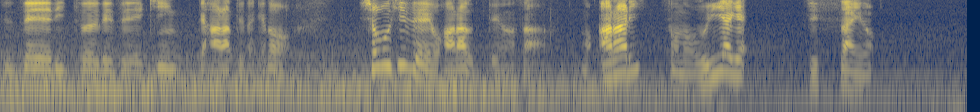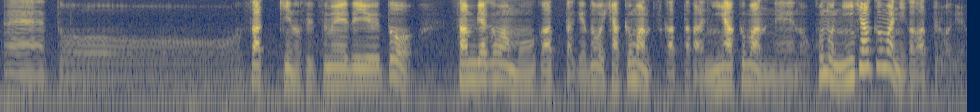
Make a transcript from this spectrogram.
税率で税金で払ってたけど、消費税を払うっていうのはさ、もう粗利その売り上げ？実際の。えっ、ー、と、さっきの説明で言うと、300万儲かったけど、100万使ったから200万ねえの。この200万にかかってるわけよ。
